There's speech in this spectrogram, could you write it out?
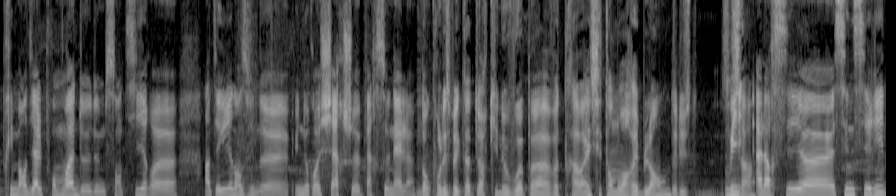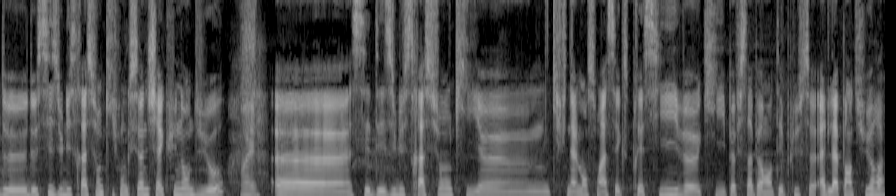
primordial pour moi de, de me sentir euh, intégrée dans une, une recherche personnelle. Donc pour les spectateurs qui ne voient pas votre travail, c'est en noir et blanc de Oui, ça alors c'est euh, une série de, de six illustrations qui fonctionnent chacune en duo. Ouais. Euh, c'est des illustrations qui, euh, qui finalement sont assez expressives, euh, qui peuvent s'apparenter plus à de la peinture.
